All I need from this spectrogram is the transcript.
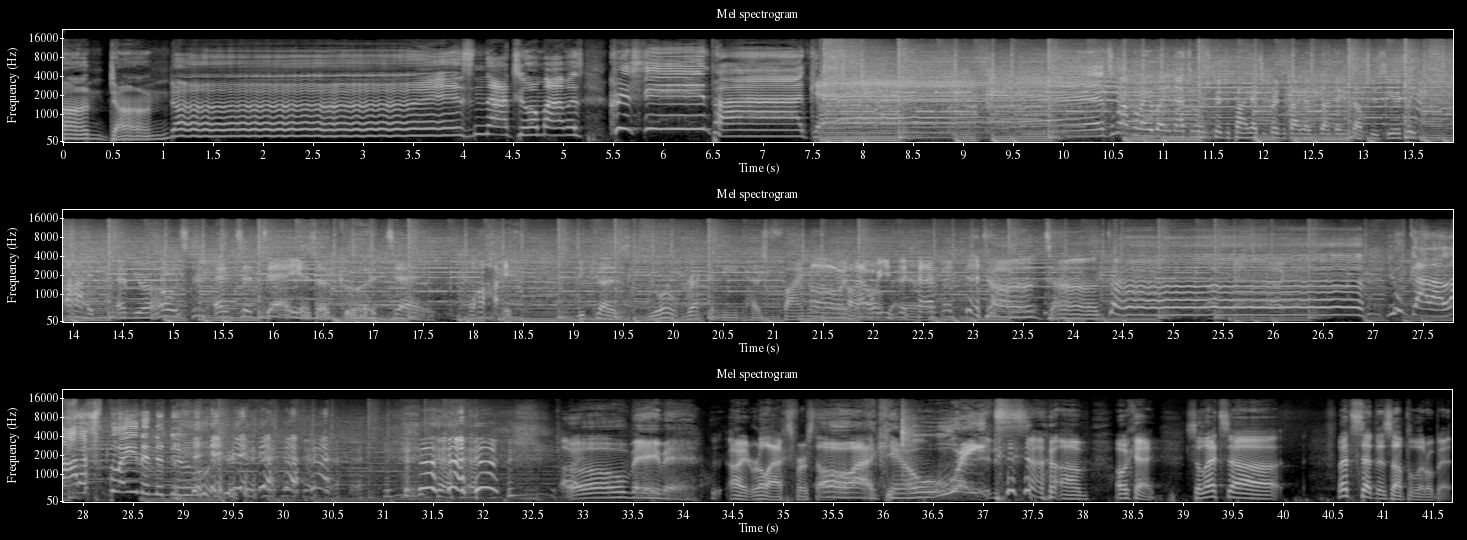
Dun dun dun. It's not your mama's Christian podcast. Welcome everybody, not your mama's Christian podcast. The Christian podcast done taking itself too seriously. I am your host, and today is a good day. Why? Because your reckoning has finally. Come. Oh, is that what you think Eric. happened? Dun dun dun. You've got a lot of splaining to do. oh baby. All right, relax first off. Oh, I can't wait. um, okay, so let's uh, let's set this up a little bit,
